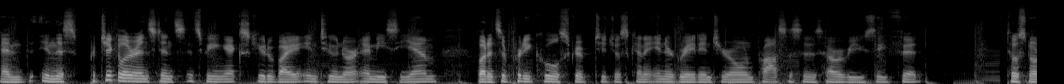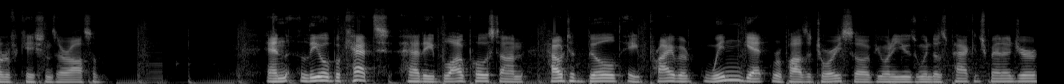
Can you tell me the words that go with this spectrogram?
And in this particular instance, it's being executed via Intune or MECM, but it's a pretty cool script to just kind of integrate into your own processes however you see fit. Toast notifications are awesome. And Leo Buquet had a blog post on how to build a private winget repository. So if you want to use Windows Package Manager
